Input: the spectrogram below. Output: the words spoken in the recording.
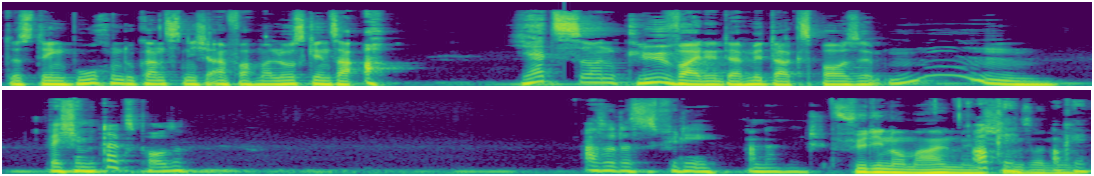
das Ding buchen. Du kannst nicht einfach mal losgehen und sagen, ah, jetzt so ein Glühwein in der Mittagspause. Mm. Welche Mittagspause? Also das ist für die anderen Menschen. Für die normalen Menschen. Okay, sondern- okay.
